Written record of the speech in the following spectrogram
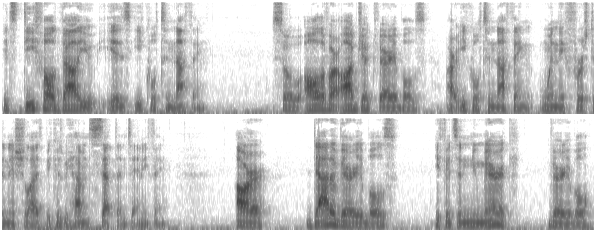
its default value is equal to nothing. So all of our object variables are equal to nothing when they first initialize because we haven't set them to anything. Our data variables, if it's a numeric variable,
